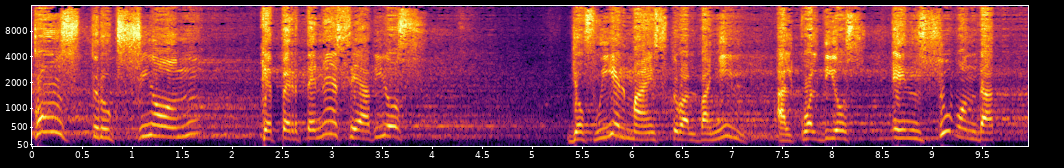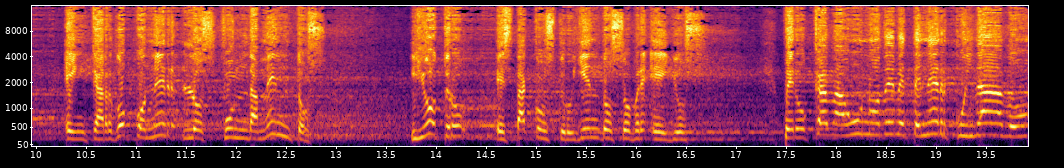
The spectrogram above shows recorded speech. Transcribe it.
construcción que pertenece a Dios. Yo fui el maestro albañil al cual Dios en su bondad encargó poner los fundamentos y otro está construyendo sobre ellos. Pero cada uno debe tener cuidado,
